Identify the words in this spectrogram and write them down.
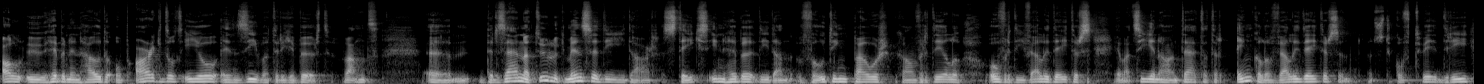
al uw hebben en houden op arc.io en zie wat er gebeurt. Want um, er zijn natuurlijk mensen die daar stakes in hebben, die dan voting power gaan verdelen over die validators. En wat zie je na een tijd? Dat er enkele validators, een, stuk of twee, drie,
